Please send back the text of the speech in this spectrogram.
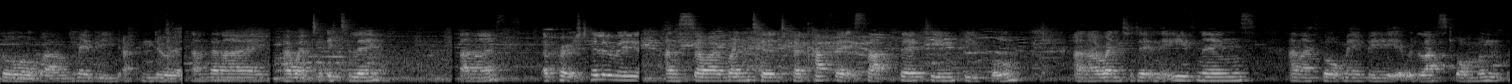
thought, well, maybe I can do it. And then I, I went to Italy, and I approached Hillary, and so I rented her cafe. It's at 13 people, and I rented it in the evenings. And I thought maybe it would last one month.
